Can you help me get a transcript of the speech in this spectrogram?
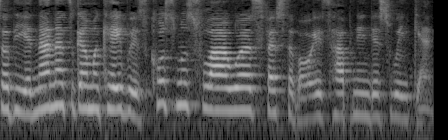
So the Nanatsugama Cave is Cosmos Flowers Festival. is happening this weekend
